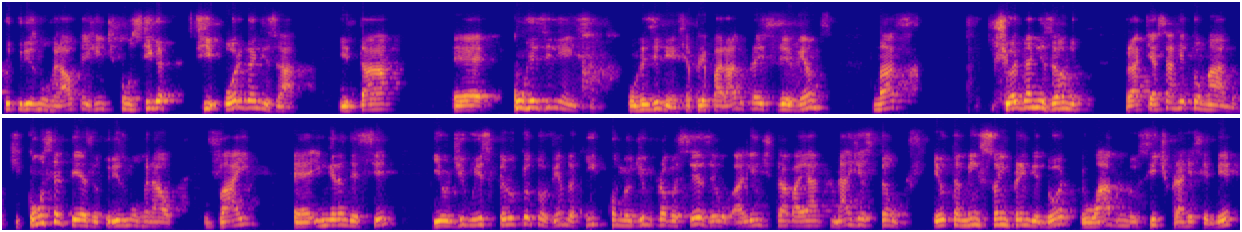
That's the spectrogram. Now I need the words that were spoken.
para o turismo rural, que a gente consiga se organizar e estar tá, é, com resiliência, com resiliência, preparado para esses eventos mas se organizando para que essa retomada, que com certeza o turismo rural vai é, engrandecer, e eu digo isso pelo que eu estou vendo aqui, como eu digo para vocês, eu além de trabalhar na gestão, eu também sou empreendedor, eu abro meu sítio para receber,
